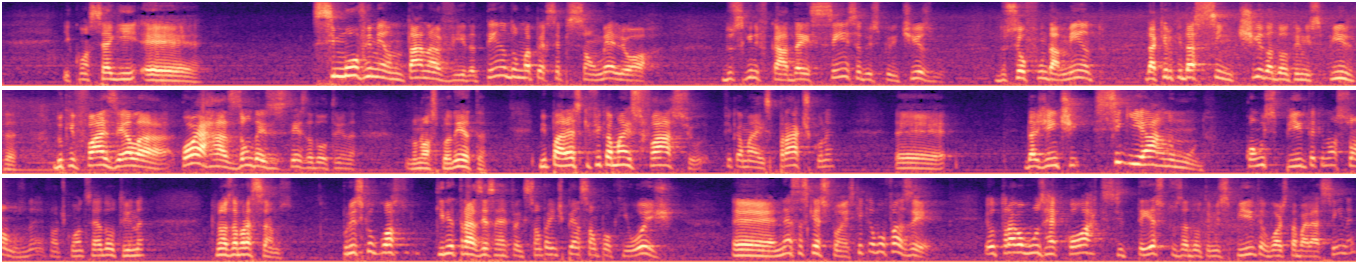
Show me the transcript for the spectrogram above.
e consegue é, se movimentar na vida, tendo uma percepção melhor do significado, da essência do Espiritismo, do seu fundamento, daquilo que dá sentido à doutrina espírita, do que faz ela. Qual é a razão da existência da doutrina no nosso planeta? Me parece que fica mais fácil, fica mais prático, né? É, da gente se guiar no mundo, como espírita que nós somos, né? Afinal de contas, é a doutrina que nós abraçamos. Por isso que eu gosto, queria trazer essa reflexão para a gente pensar um pouquinho hoje é, nessas questões. O que, que eu vou fazer? Eu trago alguns recortes de textos da doutrina espírita, eu gosto de trabalhar assim, né?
